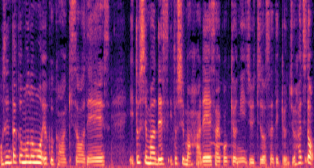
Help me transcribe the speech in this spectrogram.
お洗濯物もよく乾きそうです。糸島です。糸島晴れ、最高気温21度、最低気温18度。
